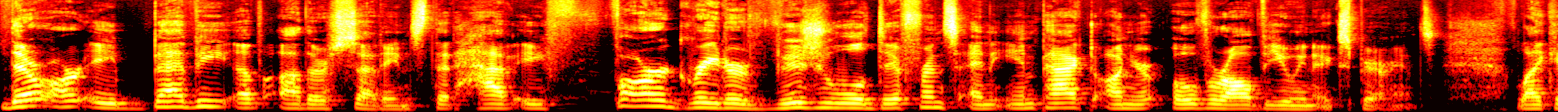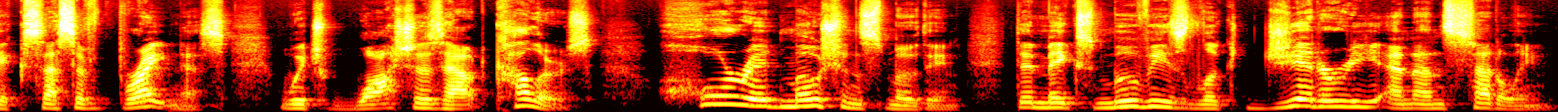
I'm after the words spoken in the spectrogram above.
There are a bevy of other settings that have a far greater visual difference and impact on your overall viewing experience, like excessive brightness, which washes out colors, horrid motion smoothing that makes movies look jittery and unsettling,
